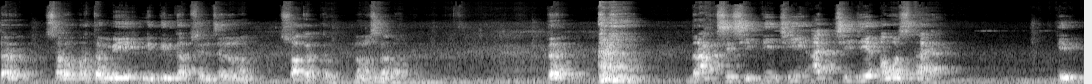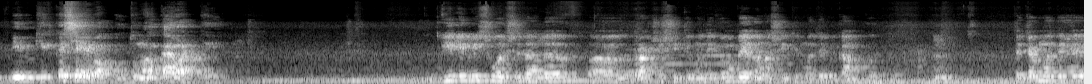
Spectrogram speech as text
तर सर्वप्रथम मी नितीन कापसेंचं नम स्वागत करतो नमस्कार बाबा. तर द्राक्ष शेतीची आजची जी अवस्था आहे ती नेमकी कशी आहे बापू? तुम्हाला काय वाटतंय? गेली वीस वर्ष झालं द्राक्ष शेतीमध्ये किंवा बेदाणा शेतीमध्ये मी काम करतो. हं? त्याच्यामध्ये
